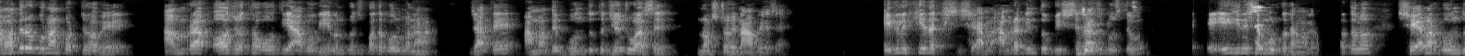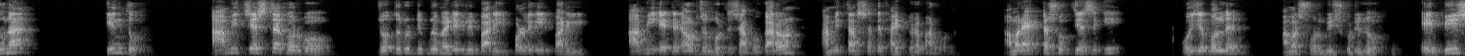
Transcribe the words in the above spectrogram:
আমাদেরও প্রমাণ করতে হবে আমরা অযথা অতি আবগে এমন কিছু কথা বলব না যাতে আমাদের বন্ধুত্ব যেটু আছে নষ্ট হয়ে না হয়ে যায়। এগুলি কি আমরা কিন্তু বিশ্বের জি। রাজি বুঝতে পারব এই জিনিসটা মূল কথা আমাদের। কথা হলো সে আমার বন্ধু না কিন্তু আমি চেষ্টা করব যতটুকু ডিপ্লোম্যাটিক্যালি পারি পলিটিক্যালি পারি আমি এটাকে অর্জন করতে চাবো। কারণ আমি তার সাথে ফাইট করে পারব না। আমার একটা শক্তি আছে কি? ওই যে বললেন, আমার ষোলো বিশ কোটি লোক। এই বিশ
